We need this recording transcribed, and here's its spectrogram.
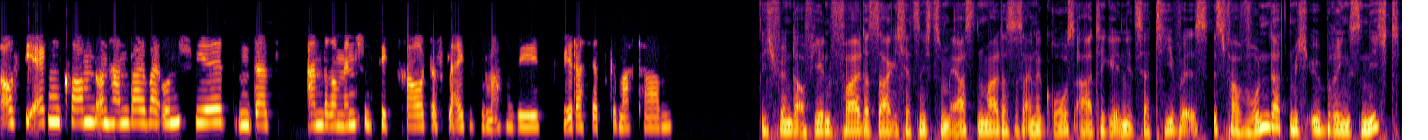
raus die Ecken kommen und Handball bei uns spielt und dass andere Menschen sich traut, das Gleiche zu machen, wie wir das jetzt gemacht haben. Ich finde auf jeden Fall, das sage ich jetzt nicht zum ersten Mal, dass es eine großartige Initiative ist. Es verwundert mich übrigens nicht,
